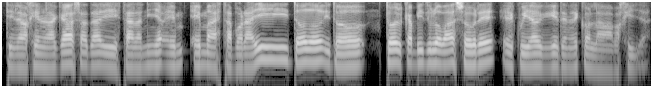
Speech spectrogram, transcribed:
tiene la vagina en la casa, tal, y está la niña, em, Emma está por ahí, todo, y todo, todo el capítulo va sobre el cuidado que hay que tener con la vajilla.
